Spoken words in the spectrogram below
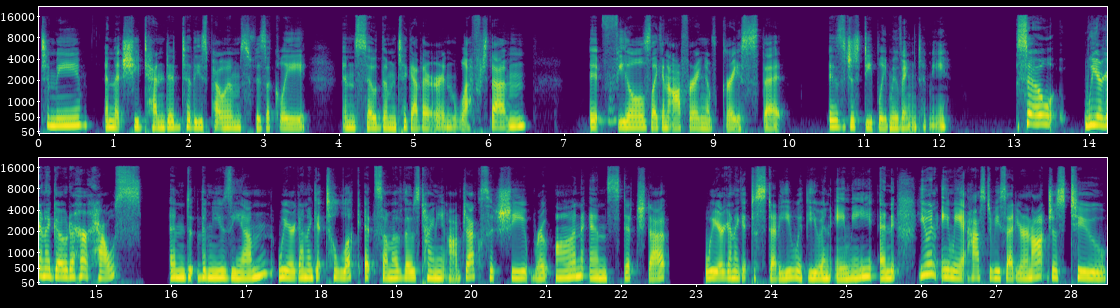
to me. And that she tended to these poems physically and sewed them together and left them. It feels like an offering of grace that is just deeply moving to me. So, we are going to go to her house and the museum. We are going to get to look at some of those tiny objects that she wrote on and stitched up. We are going to get to study with you and Amy. And you and Amy, it has to be said, you're not just two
